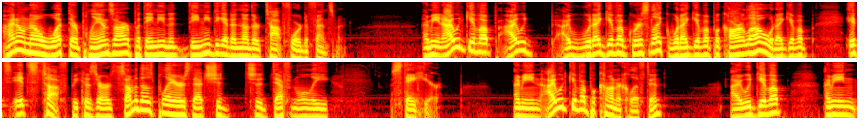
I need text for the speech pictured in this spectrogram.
I don't know what their plans are, but they need a, they need to get another top four defenseman. I mean, I would give up. I would. I would. I give up Grzelcyk. Would I give up a Carlo? Would I give up? it's it's tough because there are some of those players that should should definitely stay here. I mean, I would give up a Connor Clifton. I would give up. I mean,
